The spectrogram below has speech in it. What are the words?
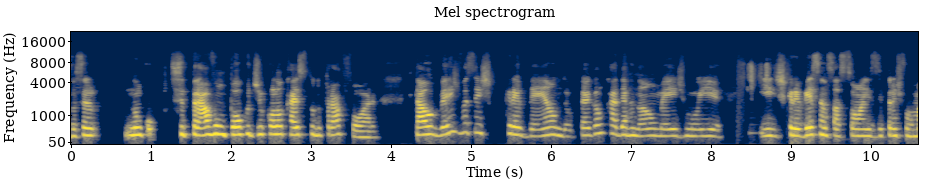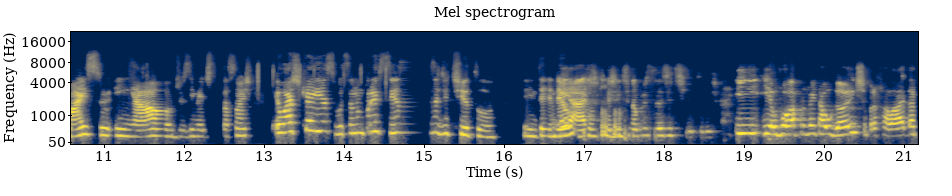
você não se trava um pouco de colocar isso tudo para fora. Talvez você escrevendo, pegar um cadernão mesmo e, e escrever sensações e transformar isso em áudios e meditações, eu acho que é isso. Você não precisa de título. Entendeu? Eu acho que a gente não precisa de títulos. E, e eu vou aproveitar o gancho para falar da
